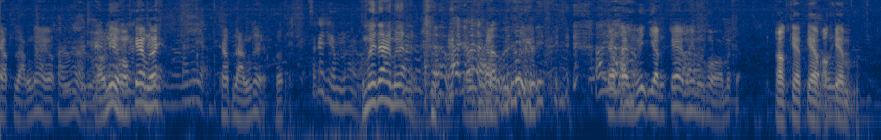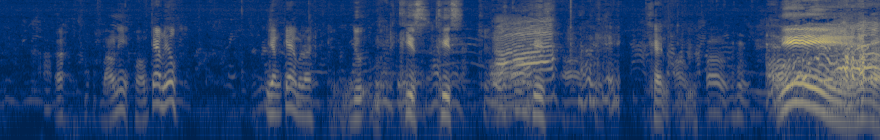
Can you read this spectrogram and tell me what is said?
จับหลังได้ครับเรานี่หอมแก้มเลย จับหลังด้วยครับไม่ได้ไม่ได้จับจับแบบนี้เอียงแก้มให้มันหอมมันเอาแก้มแก้มเอาแก้มเบานี่หอมแก้มเร็วเอียงแก้มมาเลยยูคิสคิสคิสแค่นี่ใช่ป่ะ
